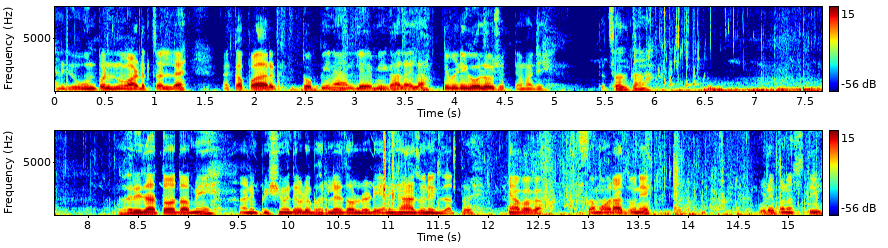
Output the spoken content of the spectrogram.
आणि ऊन पण वाढत चाललं आहे कपाळावर टोपी नाही आणली आहे मी घालायला. ती व्ही गोलवू शकते माझी. तर चालताना. घरी जातो आहोत आम्ही आणि पिशवीमध्ये एवढे भरले आहेत ऑलरेडी आणि ह्या अजून एक जातो आहे ह्या बघा समोर अजून एक. पुढे पण असतील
